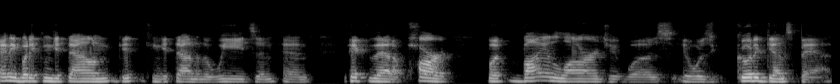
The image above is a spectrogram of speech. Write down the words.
Anybody can get down get can get down in the weeds and and pick that apart but by and large it was it was good against bad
